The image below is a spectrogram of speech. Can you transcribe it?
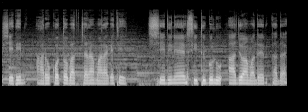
সেদিন আরও কত বাচ্চারা মারা গেছে, সেদিনের স্মৃতিগুলো আজও আমাদের কাদায়।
